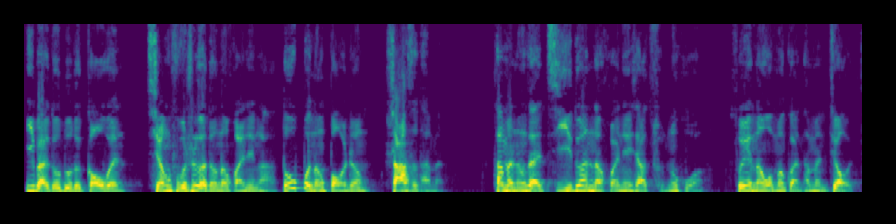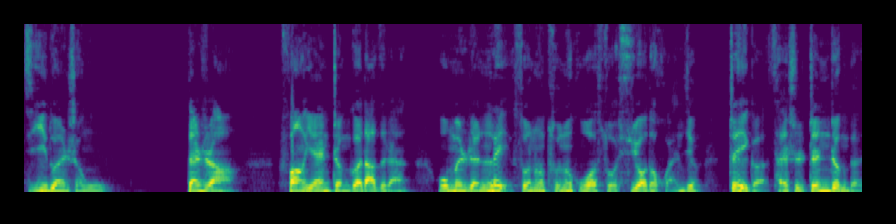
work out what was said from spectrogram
一百多度的高温、强辐射等等环境啊，都不能保证杀死它们。它们能在极端的环境下存活，所以呢，我们管它们叫极端生物。但是啊，放眼整个大自然，我们人类所能存活所需要的环境，这个才是真正的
